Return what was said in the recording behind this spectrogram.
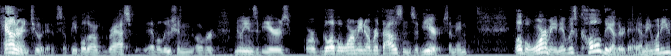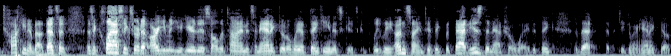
counterintuitive. So people don't grasp evolution over millions of years or global warming over thousands of years. I mean, global warming, it was cold the other day. I mean, what are you talking about? That's a that's a classic sort of argument. You hear this all the time. It's an anecdotal way of thinking. It's it's completely unscientific, but that is the natural way to think of that, that particular anecdote.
